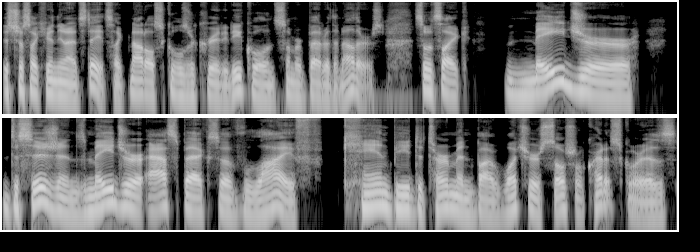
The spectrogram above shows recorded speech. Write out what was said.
it's just like here in the united states like not all schools are created equal and some are better than others. So it's like major decisions, major aspects of life can be determined by what your social credit score is.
